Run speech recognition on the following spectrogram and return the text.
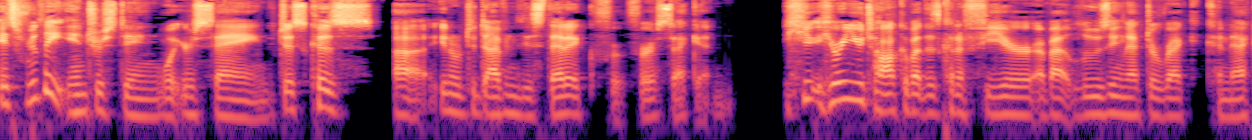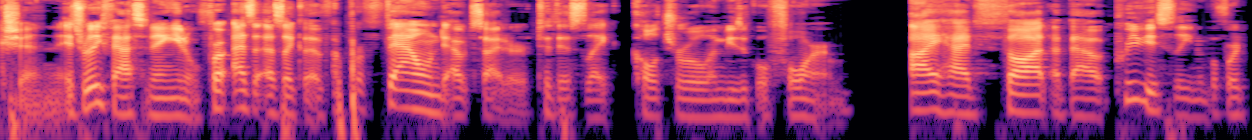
It's really interesting what you're saying, just because, uh, you know, to dive into the aesthetic for, for a second, he- hearing you talk about this kind of fear about losing that direct connection, it's really fascinating. You know, for as as like a, a profound outsider to this like cultural and musical form, I had thought about previously, you know, before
